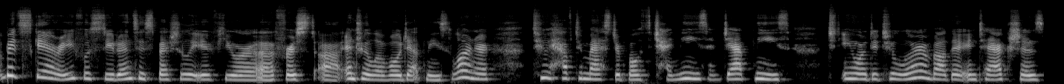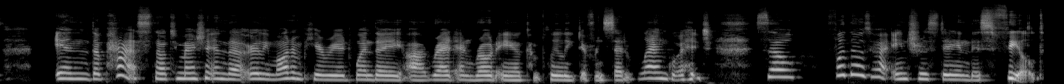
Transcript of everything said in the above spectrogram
a bit scary for students, especially if you're a first uh, entry level Japanese learner, to have to master both Chinese and Japanese in order to learn about their interactions in the past, not to mention in the early modern period when they uh, read and wrote in a completely different set of language. So, for those who are interested in this field,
